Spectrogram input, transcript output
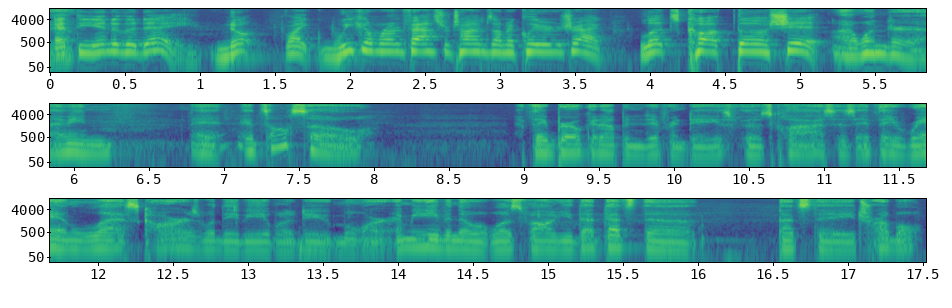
At the end of the day, no, like we can run faster times on a clear track. Let's cut the shit. I wonder. I mean, it, it's also if they broke it up into different days for those classes. If they ran less cars, would they be able to do more? I mean, even though it was foggy, that that's the that's the trouble.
